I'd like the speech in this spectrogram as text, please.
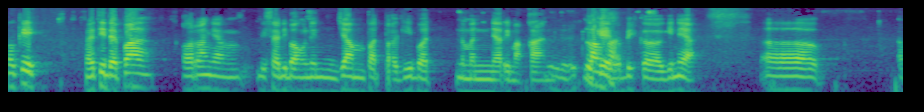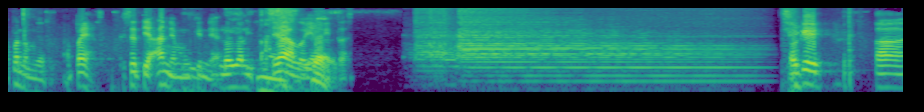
Oke. Berarti Depa orang yang bisa dibangunin jam 4 pagi buat nemenin nyari makan. Iya, itu Oke, langka lebih ke gini ya. Eh apa namanya tuh apa ya? Kesetiaan ya mungkin ya. loyalitas Ya, loyalitas. Oke, eh,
